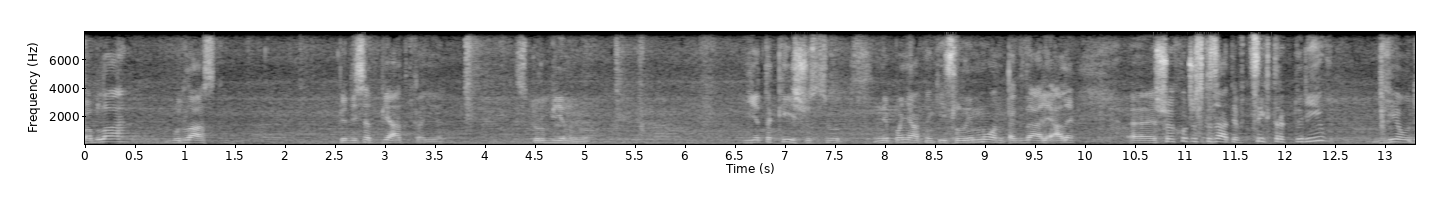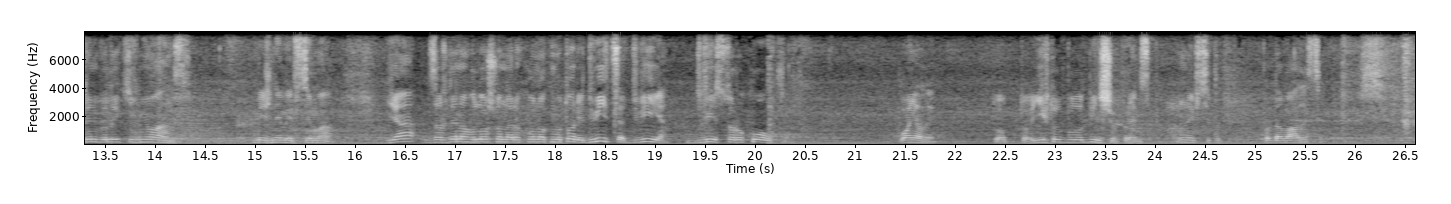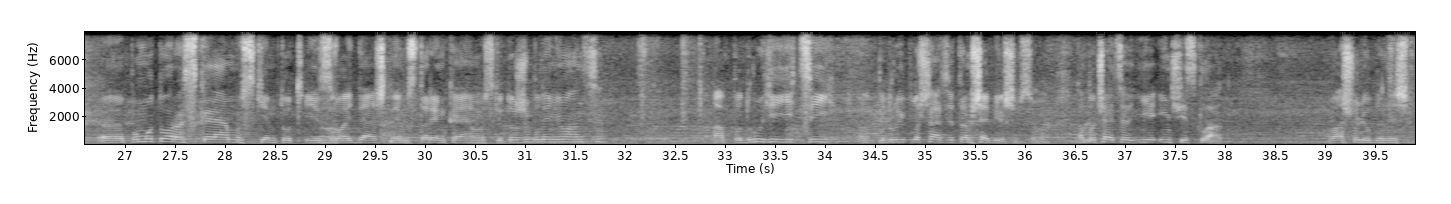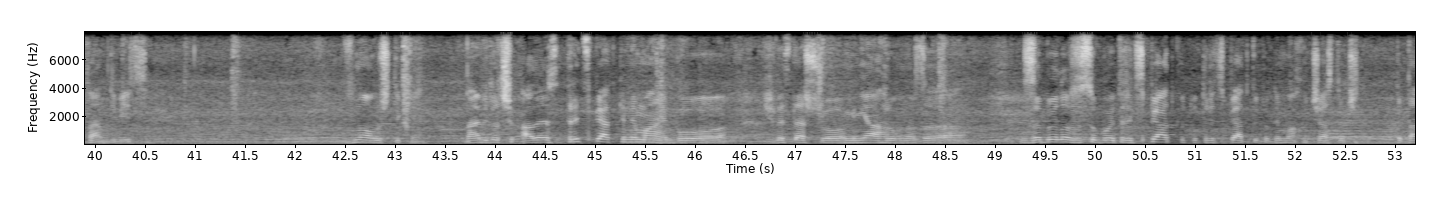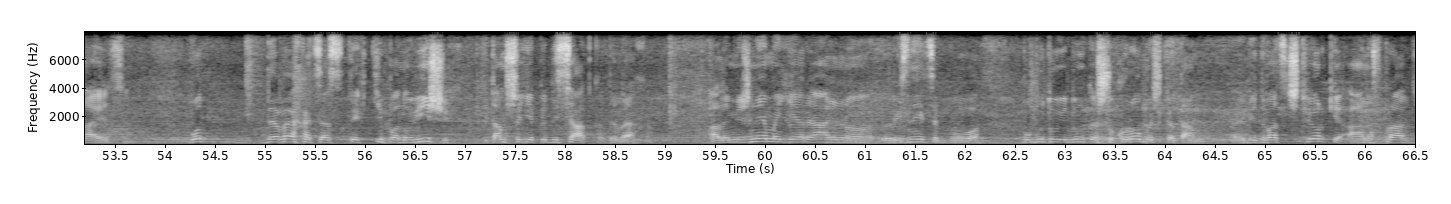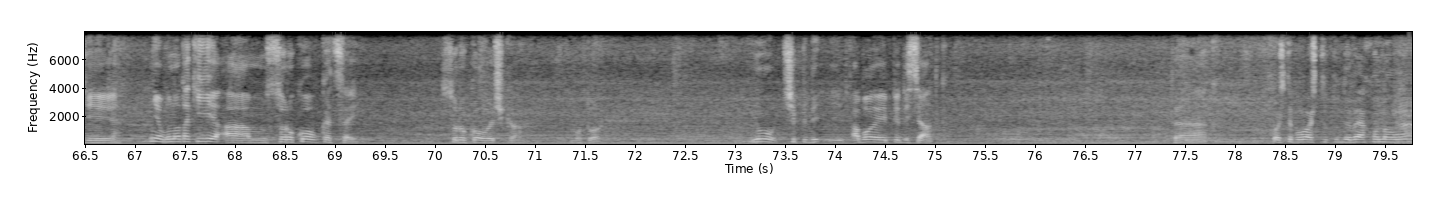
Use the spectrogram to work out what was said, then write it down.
бабла, будь ласка, 55-ка є з турбіною є такий щось, от, непонятно, якийсь лимон і так далі. Але що я хочу сказати, в цих тракторів є один великий нюанс між ними всіма. Я завжди наголошую на рахунок моторів. Дивіться, дві, дві сороковки. Поняли? Тобто їх тут було більше, в принципі. Вони всі тут продавалися. Е, По моторах з КМовським тут і з Вайдешним, старим КМовським теж були нюанси. А по другій цій, е, по другій площадці там ще більше всього. Там, виходить, є інший склад. Ваш улюблений шифем, дивіться. Знову ж таки. Навіть от, але 35-ки немає, бо через те, що Мінягро воно за, забило за собою 35-ку, то 35-ки тут нема, хоч часто питаються. От ДВХ ця з тих типа новіших, і там ще є 50-ка ДВХ. Але між ними є реально різниця, бо побутує думка, що коробочка там е, від 24-ки, а насправді. Ні, воно так і є, а 40-ка цей. 40-ка мотор. Ну, чи піде- або і 50-ка. Так. Хочете побачити тут ДВХ нову?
